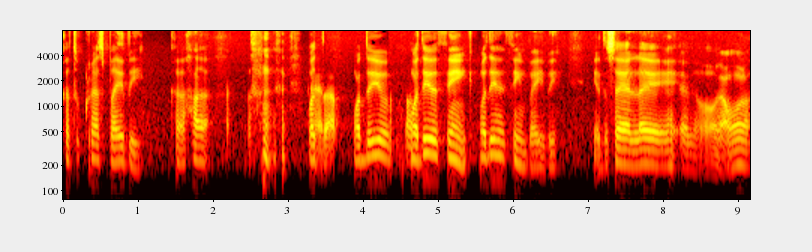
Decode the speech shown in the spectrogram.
Que tú crees, baby? Que, ja- what, what do you what do you think? What do you think, baby? Y entonces él le, sea,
